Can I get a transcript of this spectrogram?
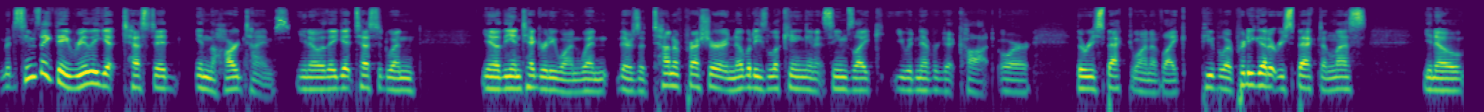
but it seems like they really get tested in the hard times. You know, they get tested when you know the integrity one when there's a ton of pressure and nobody's looking and it seems like you would never get caught or the respect one of like people are pretty good at respect unless you know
